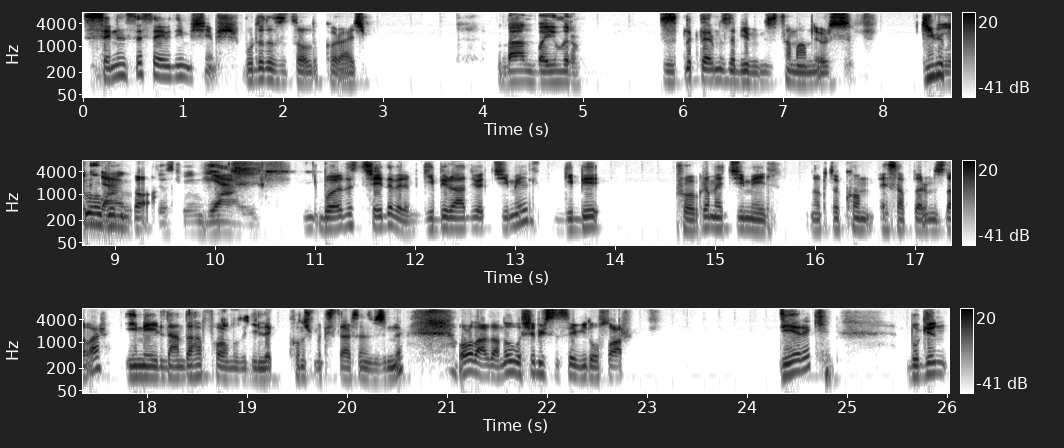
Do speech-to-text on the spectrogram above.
Seninse sevdiğin bir şeymiş. Burada da zıt olduk Koraycığım. Ben bayılırım. Zıtlıklarımızla birbirimizi tamamlıyoruz. Gibi Yin programda. yang. Bu arada şey de verim. Gibi radyo gmail gibi program.gmail.com hesaplarımız da var. E-mailden daha formlu bir dille konuşmak isterseniz bizimle. Oralardan da ulaşabilirsiniz sevgili dostlar. Diyerek bugün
